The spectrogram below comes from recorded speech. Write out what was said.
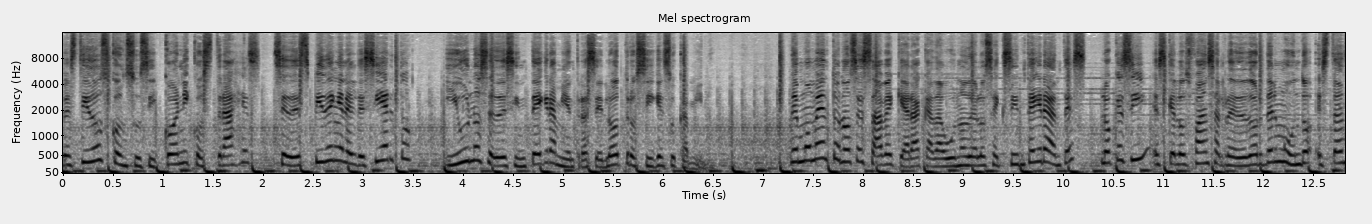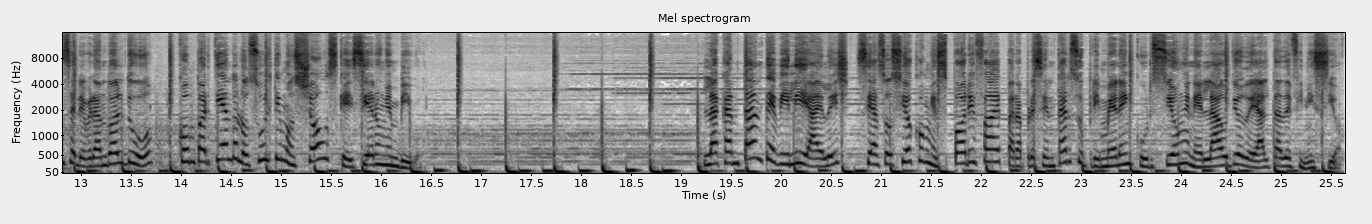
vestidos con sus icónicos trajes, se despiden en el desierto y uno se desintegra mientras el otro sigue su camino. De momento no se sabe qué hará cada uno de los exintegrantes, lo que sí es que los fans alrededor del mundo están celebrando al dúo compartiendo los últimos shows que hicieron en vivo. La cantante Billie Eilish se asoció con Spotify para presentar su primera incursión en el audio de alta definición.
